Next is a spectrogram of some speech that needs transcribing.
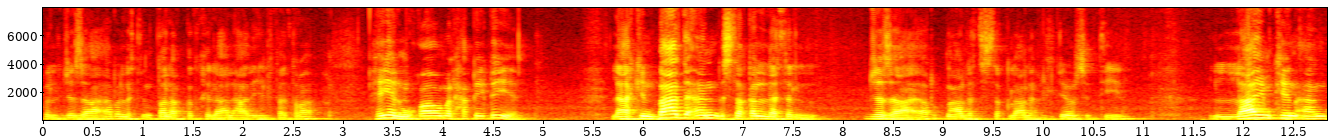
في الجزائر التي انطلقت خلال هذه الفترة هي المقاومة الحقيقية. لكن بعد أن استقلت الجزائر نالت استقلالها في 62 لا يمكن أن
